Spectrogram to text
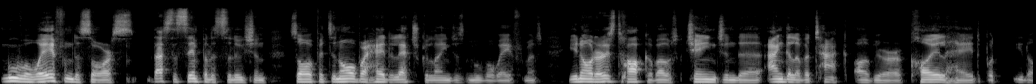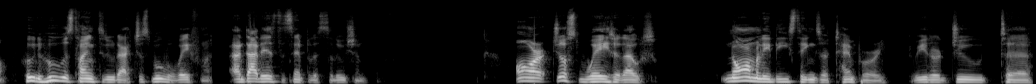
Move away from the source. That's the simplest solution. So if it's an overhead electrical line, just move away from it. You know, there is talk about changing the angle of attack of your coil head, but you know, who who has time to do that? Just move away from it. And that is the simplest solution. Or just wait it out. Normally these things are temporary. They're either due to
